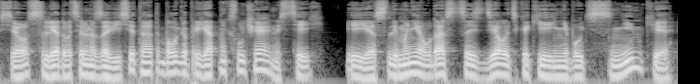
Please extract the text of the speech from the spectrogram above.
Все, следовательно, зависит от благоприятных случайностей. И если мне удастся сделать какие-нибудь снимки...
